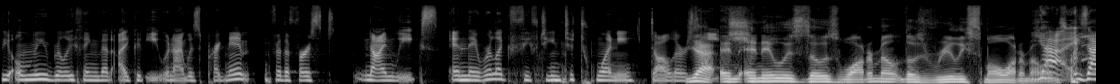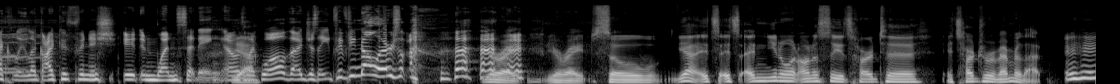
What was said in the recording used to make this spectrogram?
the only really thing that I could eat when I was pregnant for the first nine weeks. And they were like fifteen to twenty dollars. Yeah, each. and and it was those watermelon those really small watermelons. yeah, exactly. Like I could finish it in one sitting. And I was Yeah. like, well, I just ate fifteen dollars. you're right you're right so yeah it's it's and you know what honestly it's hard to it's hard to remember that hmm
